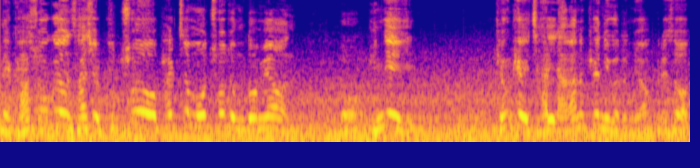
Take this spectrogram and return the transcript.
네, 가속은 사실 9초, 8.5초 정도면 뭐 굉장히 경쾌하게 잘 나가는 편이거든요. 그래서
